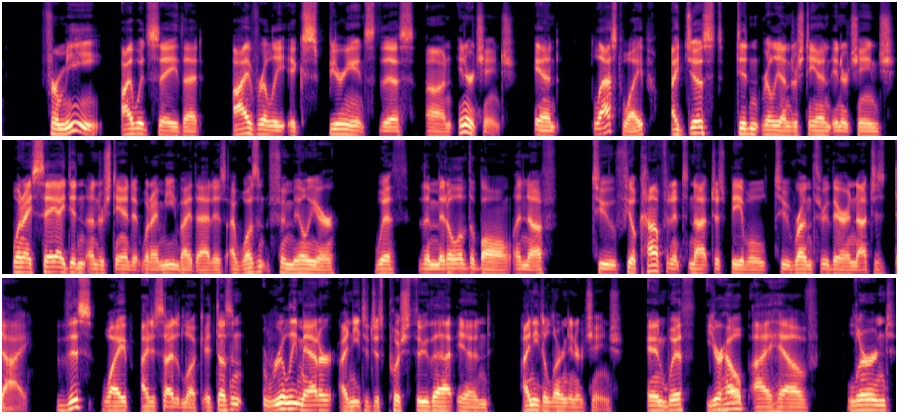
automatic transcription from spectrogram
For me, I would say that I've really experienced this on interchange. And last wipe, I just didn't really understand interchange. When I say I didn't understand it, what I mean by that is I wasn't familiar with the middle of the mall enough to feel confident to not just be able to run through there and not just die. This wipe, I decided, look, it doesn't really matter. I need to just push through that and I need to learn interchange. And with your help, I have learned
